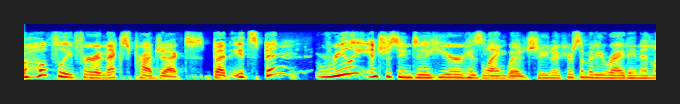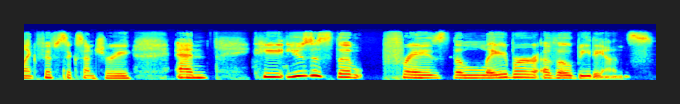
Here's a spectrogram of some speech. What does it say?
hopefully for a next project, but it's been really interesting to hear his language. You know, hear somebody writing in like 5th, 6th century, and he uses the phrase the labor of obedience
